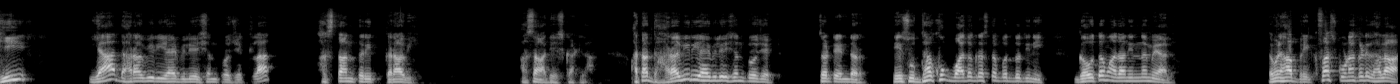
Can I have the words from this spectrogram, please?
ही या धारावी रिहॅबिलिएशन प्रोजेक्टला हस्तांतरित करावी असा आदेश काढला. आता धारावी रिहॅबिलिएशन प्रोजेक्टचं टेंडर ते सुद्धा खूप वादग्रस्त पद्धतीने गौतम अदानींना मिळालं. त्यामुळे हा ब्रेकफास्ट कोणाकडे झाला?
